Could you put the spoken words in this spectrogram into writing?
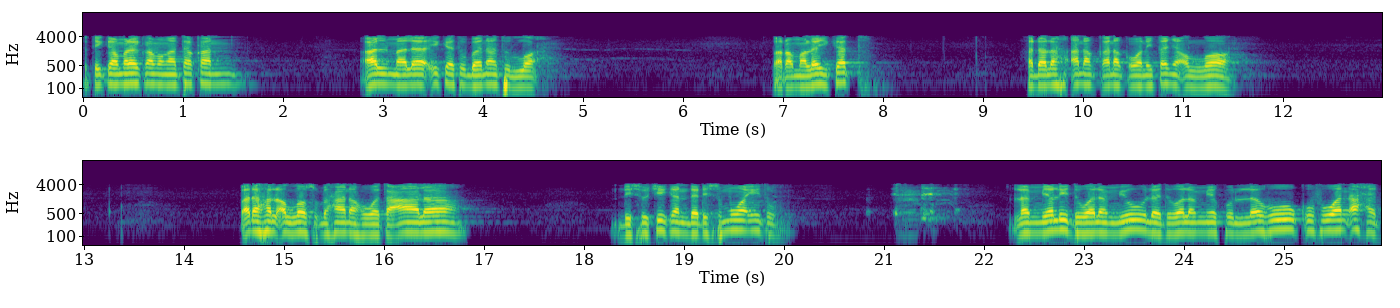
ketika mereka mengatakan Al-Malaikatu Banatullah. Para malaikat adalah anak-anak wanitanya Allah. Padahal Allah Subhanahu wa taala disucikan dari semua itu. Lam yalid wa lam yulad wa lam yakul lahu kufuwan ahad.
